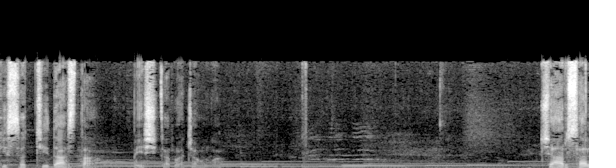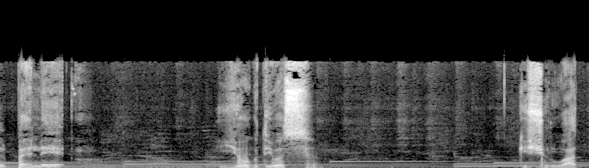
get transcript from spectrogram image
की सच्ची दास्तां पेश करना चाहूँगा। चार साल पहले योग दिवस की शुरुआत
